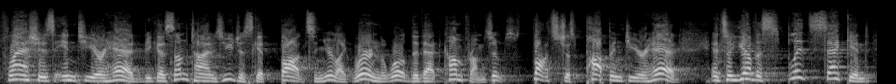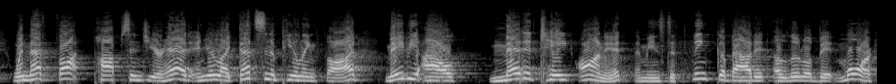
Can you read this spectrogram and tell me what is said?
flashes into your head because sometimes you just get thoughts and you're like, where in the world did that come from? Some thoughts just pop into your head. And so you have a split second when that thought pops into your head and you're like, that's an appealing thought. Maybe I'll meditate on it. That means to think about it a little bit more.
